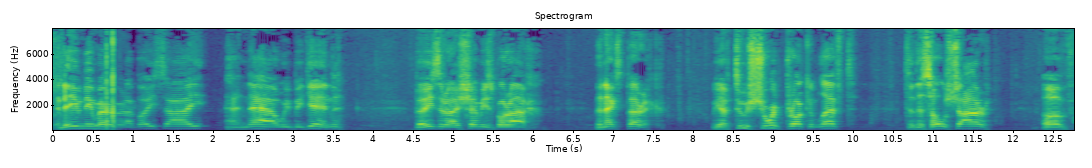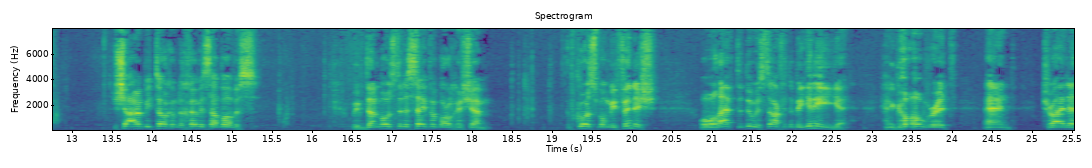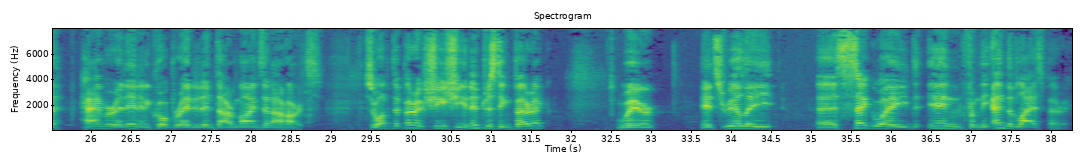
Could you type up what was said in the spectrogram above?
Good evening, Rabbi and now we begin Be'ezra Hashem Yisborach, the next parak. We have two short prokim left to this whole shar of shar bitokim the Chavis We've done most of the Sefer Baruch Hashem. Of course, when we finish, what we'll have to do is start from the beginning again and go over it and try to hammer it in and incorporate it into our minds and our hearts. So up to Perek Shishi, an interesting Perek where it's really uh, segued in from the end of last Perek.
